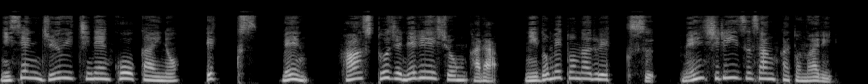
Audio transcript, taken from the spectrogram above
2011年公開の X、メン、ファーストジェネレーションから2度目となる X、メンシリーズ参加となり、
